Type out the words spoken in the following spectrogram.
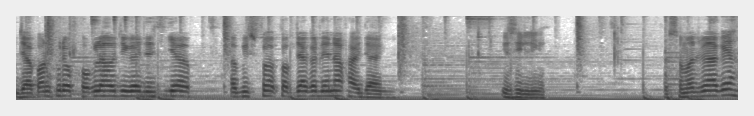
जापान पूरा खोखला हो जाएगा जिसलिए अब इस पर कब्जा कर देना फ़ायदा है। इसीलिए। तो समझ में आ गया?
